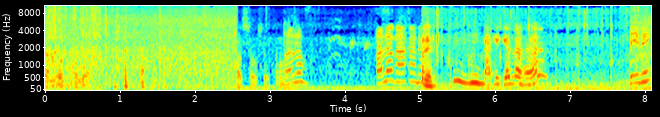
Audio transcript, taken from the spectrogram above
તમે હાલો હાલો કાકા કાકી કેટલા છે એ નહીં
